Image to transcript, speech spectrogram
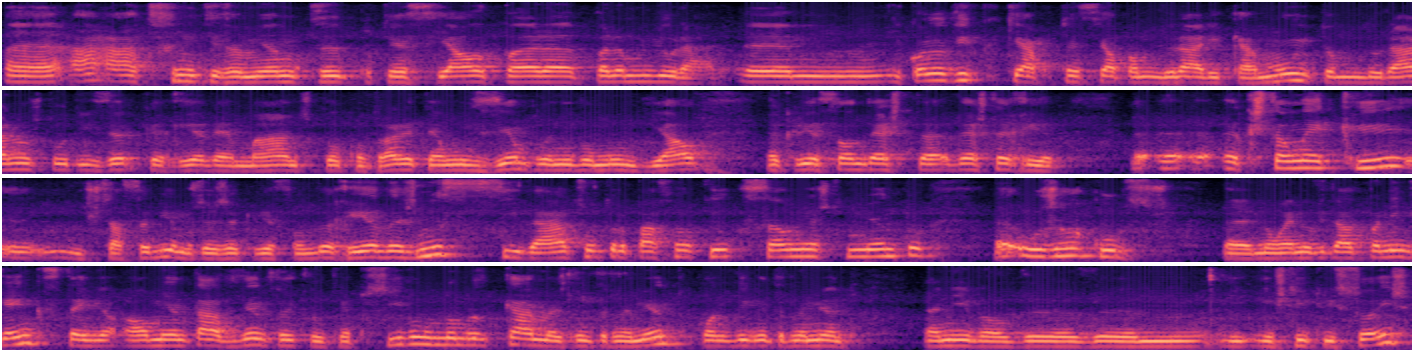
Uh, há, há, definitivamente potencial para, para melhorar. Um, e quando eu digo que há potencial para melhorar e que há muito a melhorar, não estou a dizer que a rede é má, antes pelo contrário, até é um exemplo a nível mundial a criação desta, desta rede. A, a, a questão é que, e já sabíamos desde a criação da rede, as necessidades ultrapassam aquilo que são neste momento uh, os recursos. Não é novidade para ninguém que se tenha aumentado dentro daquilo que é possível o número de camas de internamento, quando digo internamento a nível de, de hum, instituições,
